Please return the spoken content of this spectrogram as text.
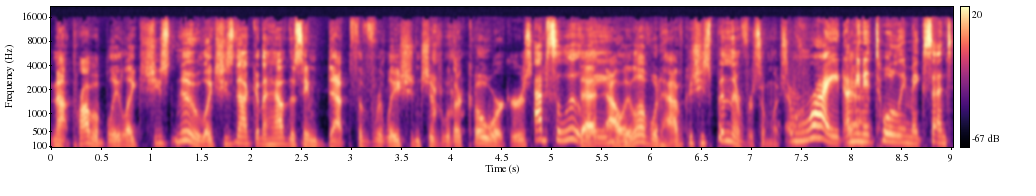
not probably. Like she's new. Like she's not going to have the same depth of relationships with her coworkers. Absolutely. that Ally Love would have because she's been there for so much. Longer. Right. I mean, it totally makes sense.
